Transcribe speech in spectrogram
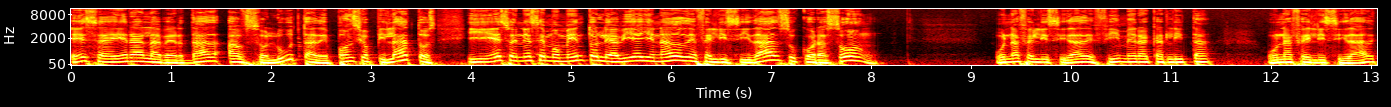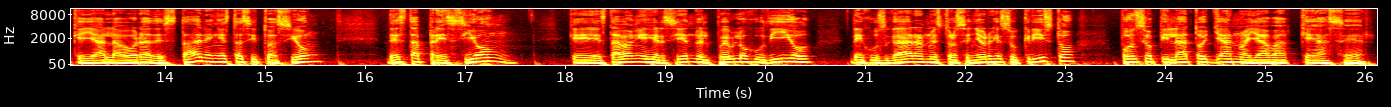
Esa era la verdad absoluta de Poncio Pilatos y eso en ese momento le había llenado de felicidad su corazón. Una felicidad efímera, Carlita, una felicidad que ya a la hora de estar en esta situación, de esta presión que estaban ejerciendo el pueblo judío de juzgar a nuestro Señor Jesucristo, Poncio Pilato ya no hallaba qué hacer.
